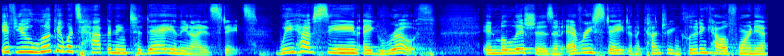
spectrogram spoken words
If you look at what's happening today in the United States, we have seen a growth in militias in every state in the country, including California,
